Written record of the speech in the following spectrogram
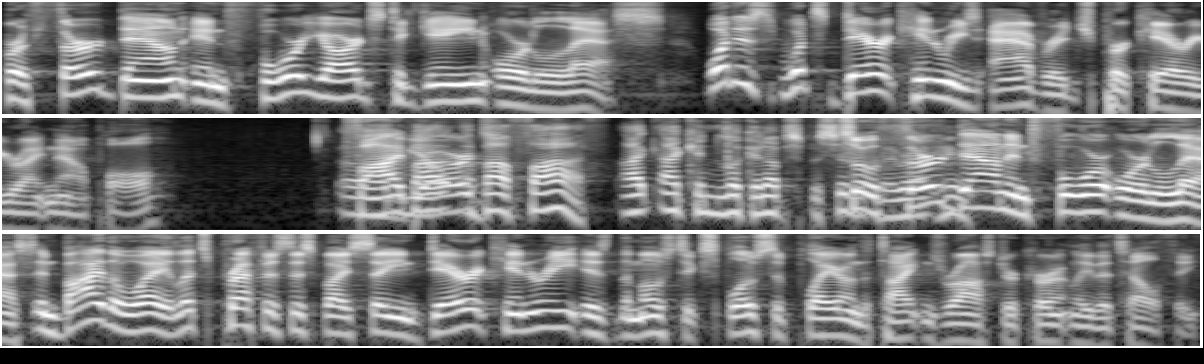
for third down and four yards to gain or less. What is what's Derrick Henry's average per carry right now, Paul? Five Uh, about, yards. About five. I, I can look it up specifically. So third here. down and four or less. And by the way, let's preface this by saying Derrick Henry is the most explosive player on the Titans roster currently that's healthy.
